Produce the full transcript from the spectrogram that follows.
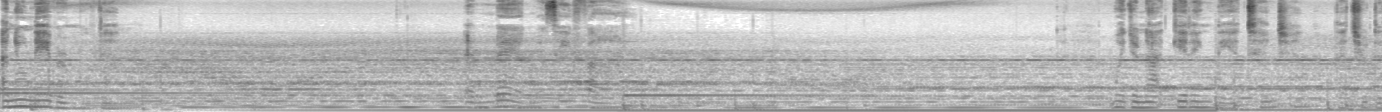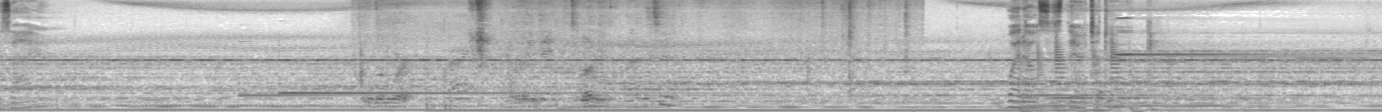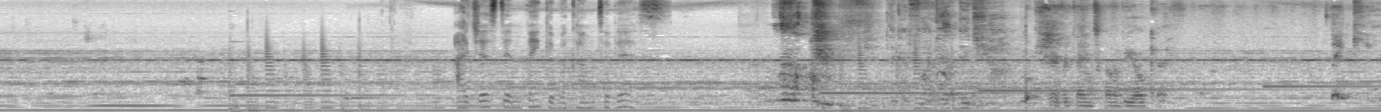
A new neighbor moved in. And man, was he fine. When you're not getting the attention that you desire, Good work. Love you. what else is there to do? I just didn't think it would come to this. Think I'd find out, did you? Everything's gonna be okay. Thank you.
